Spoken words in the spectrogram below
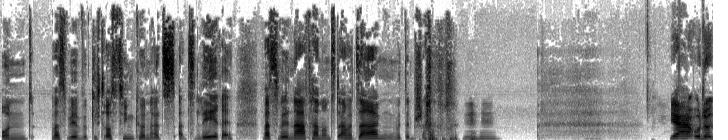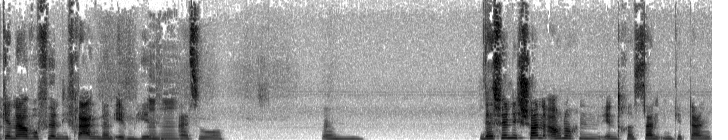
und was wir wirklich daraus ziehen können als, als Lehre. Was will Nathan uns damit sagen mit dem Schaf? Mhm. Ja, oder genau, wo führen die Fragen dann eben hin? Mhm. Also, ähm, das finde ich schon auch noch einen interessanten Gedanken,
